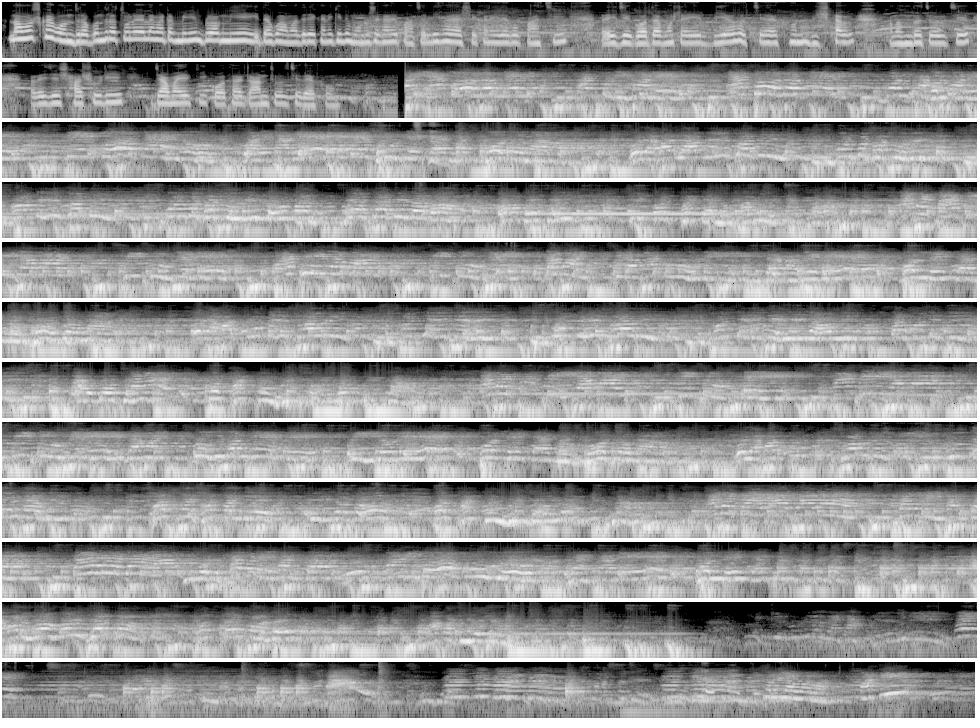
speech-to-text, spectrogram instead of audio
নমস্কার বন্ধুরা বন্ধুরা চলে এলাম একটা মিনি ব্লগ নিয়ে। এই দেখো আমাদের এখানে কিন্তু মনসাখানের পাঁচালি হয়, আর সেখানে দেখো পাঁচি, আর এই যে গদা মশাইয়ের বিয়ে হচ্ছে এখন, বিশাল আনন্দ চলছে। আর এই যে শাশুড়ি জামাইয়ের কি কথা, গান চলছে দেখো।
